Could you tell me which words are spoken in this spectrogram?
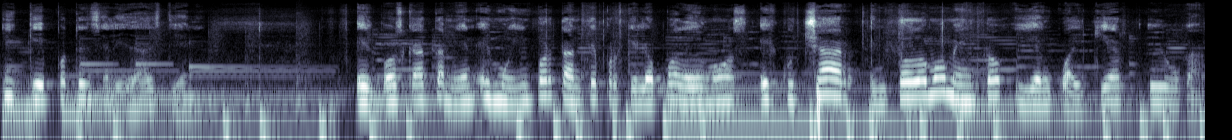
y qué potencialidades tiene. El podcast también es muy importante porque lo podemos escuchar en todo momento y en cualquier lugar.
